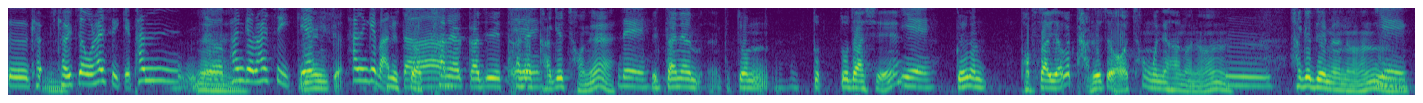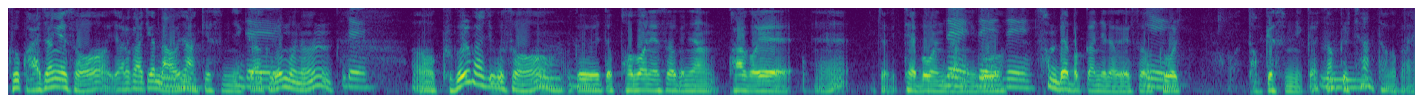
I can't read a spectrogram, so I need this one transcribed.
그 결, 음. 결정을 할 수 있게 판 네. 판결을 할 수 있게 그러니까, 하는 게 맞다. 그렇죠. 탄핵까지 탄핵하기 네. 전에 네. 일단은 좀또 다시 예. 그런 법사위하고 다르죠. 청문회 하면은 음. 하게 되면은 예. 그 과정에서 여러 가지가 나오지 음. 않겠습니까? 네. 그러면은 네. 어 그걸 가지고서 음. 음. 그 법원에서 그냥 과거에 예, 저기 대법원장이고 네, 네, 선배 법관이라고 해서 예. 그걸 덮겠습니까? 전 그렇지 음. 않다고 봐요.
